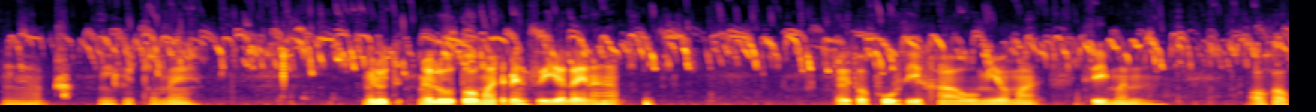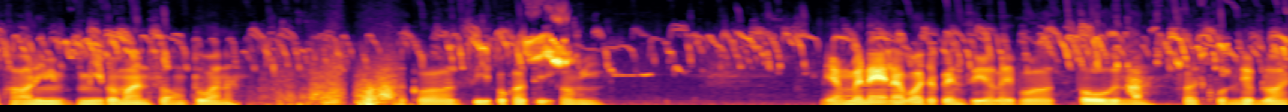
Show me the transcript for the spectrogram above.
นี่นะครับนี่คือตัวแม่ ไม่รู้ไม่รู้ตัวมาจะเป็นสีอะไรนะครับ แต่ตัวผู้สีขาวมีประมาณสีเหมือนออกขาวๆนี่มีประมาณสองตัวนะ แล้วก็สีปกติก็มี ยังไม่แน่นะว่าจะเป็นสีอะไรพอโตขึ้นมาเกิดขนเรียบร้อย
